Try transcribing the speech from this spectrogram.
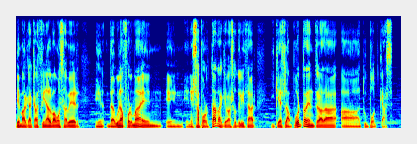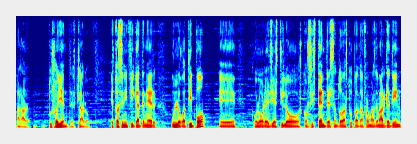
de marca que al final vamos a ver de alguna forma en, esa portada que vas a utilizar y que es la puerta de entrada a tu podcast, para tus oyentes, claro. Esto significa tener un logotipo, eh, colores y estilos consistentes en todas tus plataformas de marketing.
